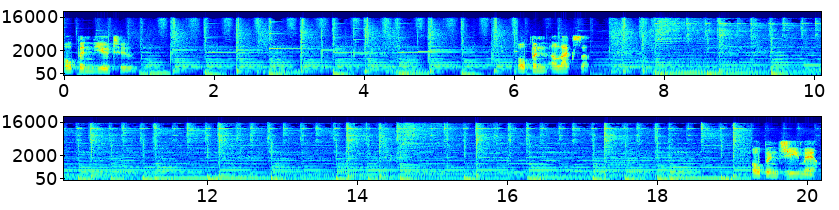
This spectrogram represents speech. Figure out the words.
Open YouTube. Open Alexa. Open Gmail.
